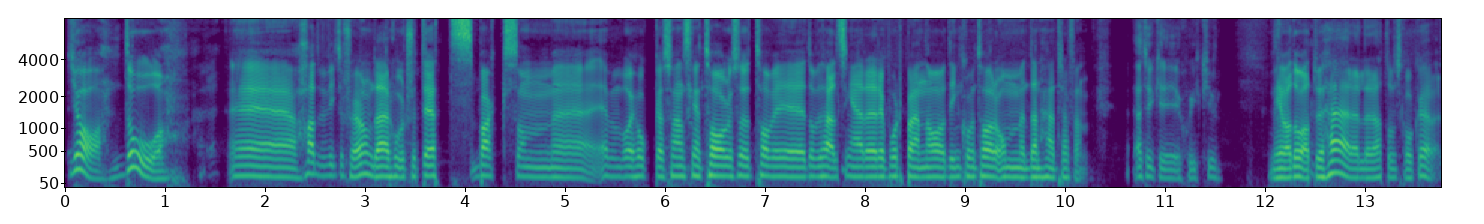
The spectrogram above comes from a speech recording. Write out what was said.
Ja, då eh, hade vi Viktor Sjöholm där, HV71 back som eh, även var i Hockeyallsvenskan ett tag och så tar vi David Hälsing här, reporter på NA. Din kommentar om den här träffen? Jag tycker det är skitkul. Med vad då? Att du är här eller att de ska åka över?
